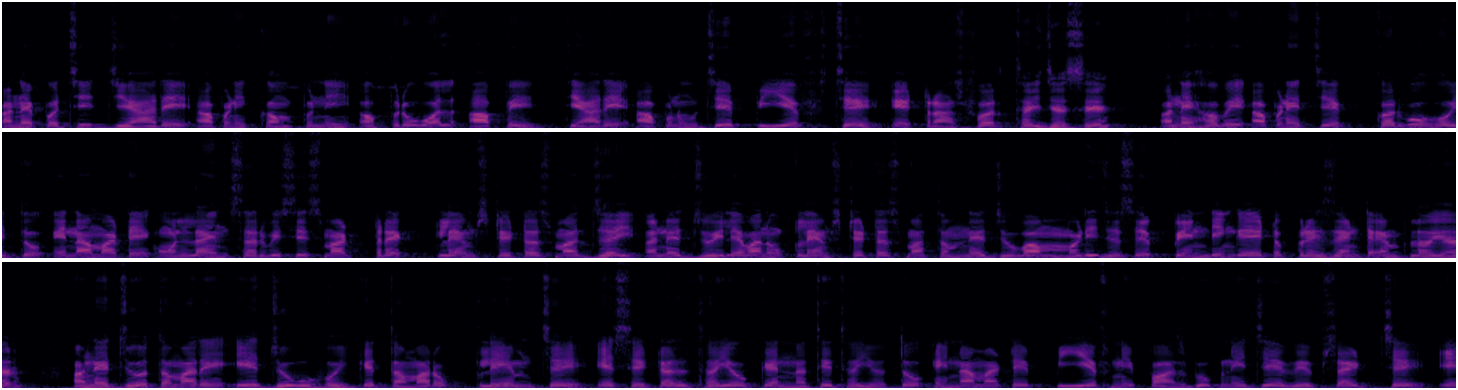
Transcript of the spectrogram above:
અને પછી જ્યારે આપણી કંપની અપ્રુવલ આપે, ત્યારે આપણું જે પીએફ છે એ ટ્રાન્સફર થઈ જશે. અને હવે આપણે ચેક કરવો હોય તો એના માટે ઓનલાઈન સર્વિસીસમાં ટ્રેક ક્લેમ સ્ટેટસમાં જઈ અને જોઈ લેવાનું. ક્લેમ સ્ટેટસમાં તમને જોવા મળી જશે પેન્ડિંગ એટ પ્રેઝન્ટ એમ્પ્લોયર અને જો તમારે એ જોવું હોય કે તમારો ક્લેમ છે એ સેટલ થયો કે નથી થયો, તો એના માટે પીએફની પાસબુકની જે વેબસાઇટ છે એ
